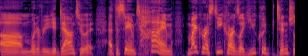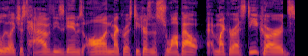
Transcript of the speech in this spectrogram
um, whenever you get down to it. At the same time, micro SD cards, like you could potentially like just have these games on micro SD cards and swap out micro SD cards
